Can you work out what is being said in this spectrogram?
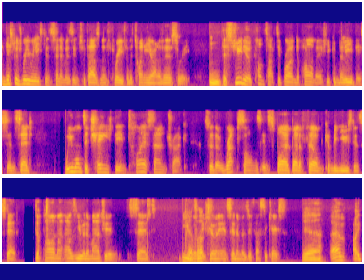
this was re-released in cinemas in 2003 for the 20-year anniversary. Mm. The studio contacted Brian De Palma, if you can believe this, and said, "We want to change the entire soundtrack so that rap songs inspired by the film can be used instead." De Palma, as you would imagine, said, "You Get won't be showing it in cinemas if that's the case." Yeah. Um, I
